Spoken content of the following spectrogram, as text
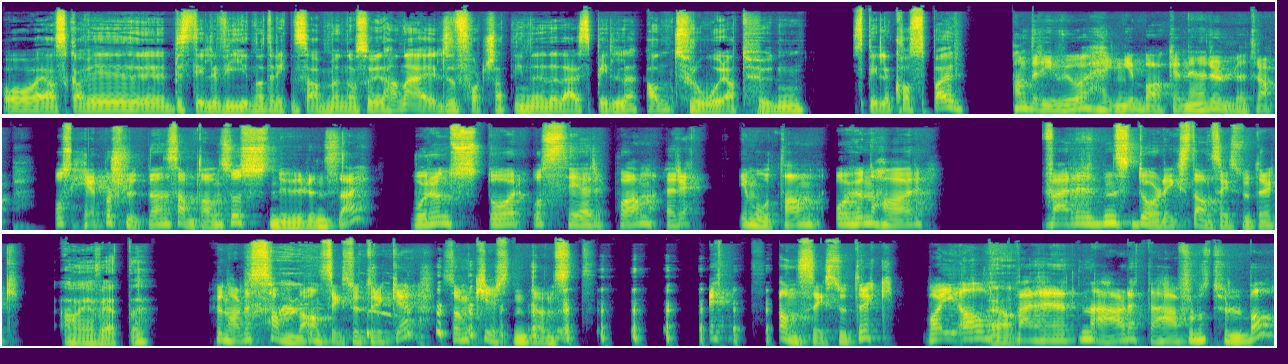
og ja, skal vi bestille vin og drikke sammen, og så videre. Han er liksom fortsatt inne i det der spillet. Han tror at hun spiller kostbar. Han driver jo og henger bak henne i en rulletrapp. Og helt på slutten av den samtalen så snur hun seg, hvor hun står og ser på han rett imot han, og hun har verdens dårligste ansiktsuttrykk. Ja, jeg vet det. Hun har det samme ansiktsuttrykket som Kirsten Dunst. Et ansiktsuttrykk Hva i all Ja. verden er dette her for noe tullball?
